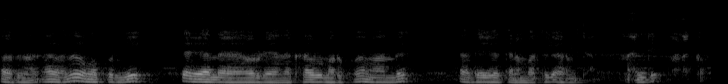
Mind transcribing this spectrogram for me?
அவர் சொன்னார். வந்து அவங்க புரிஞ்சு சரி அந்த அவருடைய அந்த கடவுள் மறுப்பை வந்து தெய்வத்தை நம்புறதுக்கு ஆரம்பித்தாங்க நன்றி வணக்கம்.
